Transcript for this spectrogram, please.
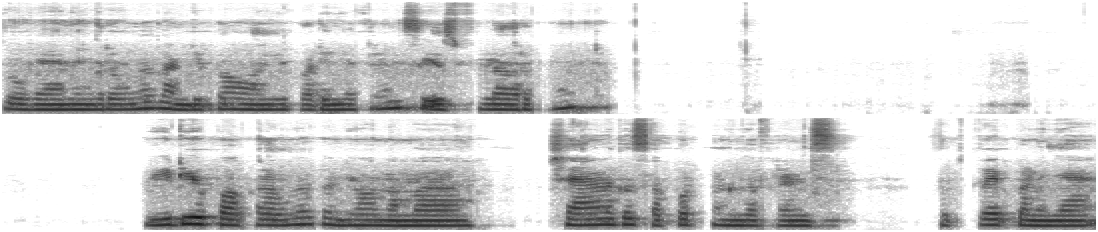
ஸோ வேணுங்கிறவங்க கண்டிப்பாக வாங்கி படிங்க ஃப்ரெண்ட்ஸ் யூஸ்ஃபுல்லாக இருக்கும். வீடியோ பார்க்குறவங்க கொஞ்சம் நம்ம சேனலுக்கு சப்போர்ட் பண்ணுங்கள் ஃப்ரெண்ட்ஸ் சப்ஸ்கிரைப் பண்ணுங்கள்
